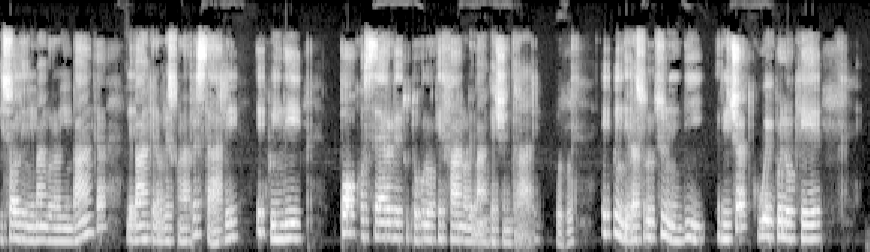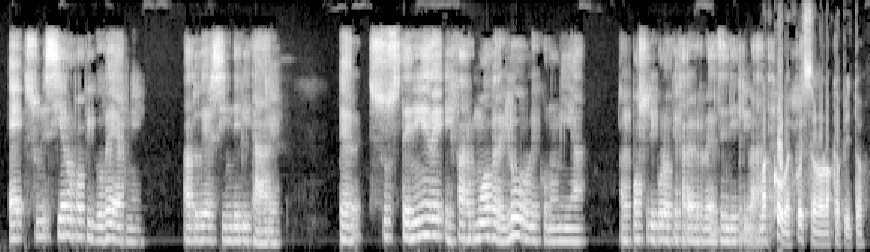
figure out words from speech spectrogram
i soldi rimangono in banca, le banche non riescono a prestarli e quindi poco serve tutto quello che fanno le banche centrali. Uh-huh. E quindi la soluzione di Richard Q è quello che è, siano proprio i governi a doversi indebitare per sostenere e far muovere loro l'economia al posto di quello che farebbero le aziende private. Ma come? Questo non ho capito.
